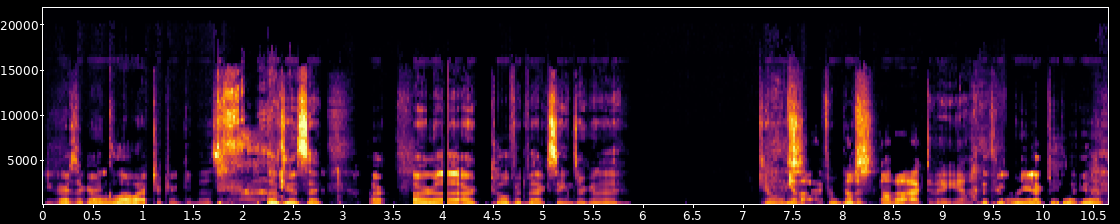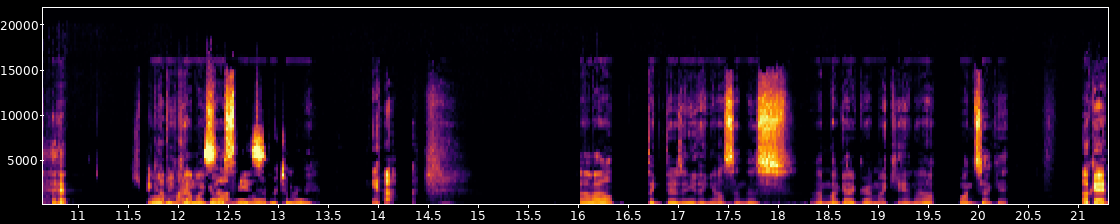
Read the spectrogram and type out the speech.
You guys are gonna Um, glow after drinking this. I was gonna say, our our uh, our COVID vaccines are gonna kill us yeah. They'll, from they'll this. just no, they'll activate. Yeah, It's gonna react with it. Yeah, Just we'll become a mighty ghost in the laboratory. Yeah, Um, I don't think there's anything else in this. Um, I gotta grab my can out. One second. Okay.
